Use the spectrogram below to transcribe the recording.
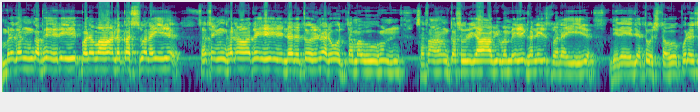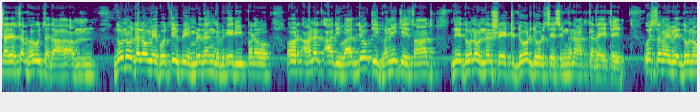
मृदंग भेरी पणवान कस्वन ससिंहनाद नरोत्तम शशांक सूर्या मेघ निस्वन धीरे जतुस्तौ पुरसरस तदा दोनों दलों में होती हुई मृदंग भेरी पड़व और आनक आदि वाद्यों की ध्वनि के साथ वे दोनों नरश्रेष्ठ ज़ोर ज़ोर से सिंहनाद कर रहे थे। उस समय वे दोनों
